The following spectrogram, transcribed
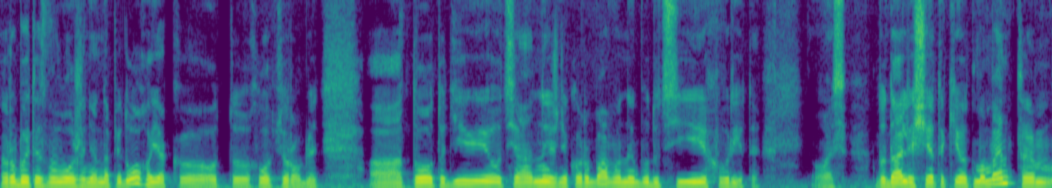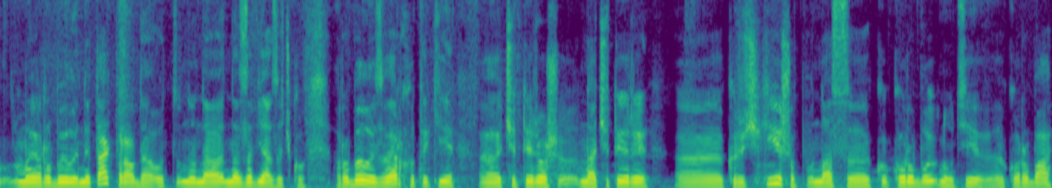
робити зволоження на підлогу, як от хлопці роблять, то тоді оця нижня короба вони будуть хворіти. Ось. Додалі ще такий от момент. Ем, Ми робили не так, правда, от на, на зав'язочку. Робили зверху такі е, чотирьош, на чотири е, крючки, щоб у нас е, ко- коробу, ну, ці е, короба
